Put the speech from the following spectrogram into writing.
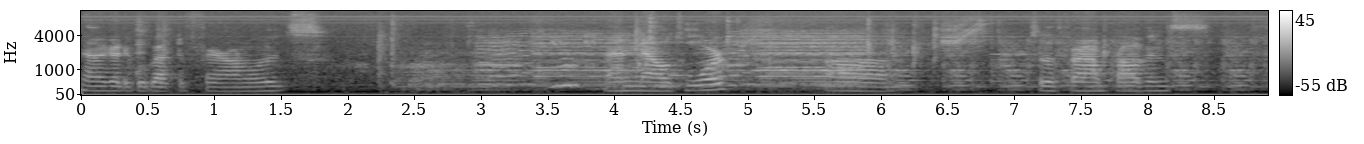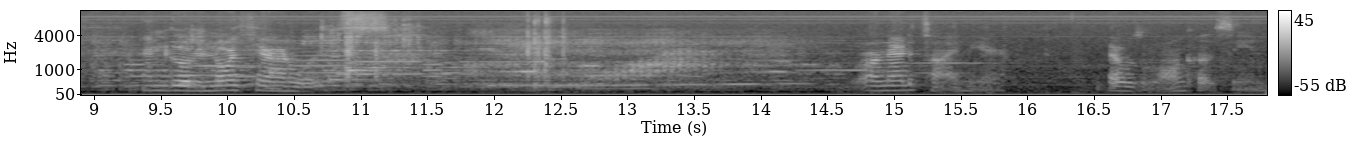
Now I gotta go back to Faron Woods. And now it's warp uh, to the Faron province and go to North Faron Woods. Run out of time here. That was a long cutscene.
